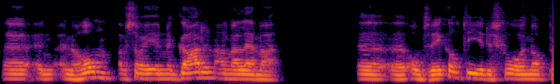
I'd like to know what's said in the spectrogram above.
een, een home, of sorry, een garden analemma ontwikkeld, die je dus gewoon op,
